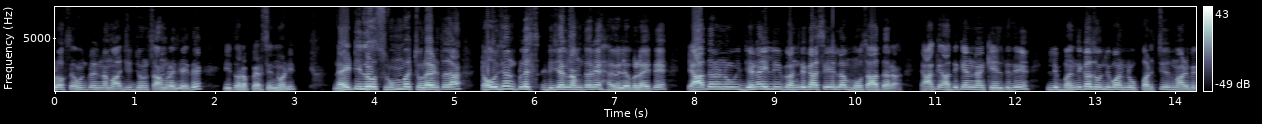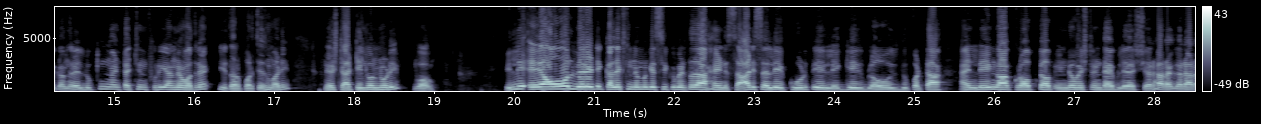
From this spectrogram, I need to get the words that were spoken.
block, seven place ನಮ್ಮ ಅಜಿತ್ ಜೋನ್ ಸಾಮ್ರಾಜ್ಯ ಇದೆ. ಈ ಥರ ಪರ್ಚೇಸ್ ನೋಡಿ ನೈಟಿಲು ತುಂಬ ಚಲೋ ಇರ್ತದೆ. ತೌಸಂಡ್ ಪ್ಲಸ್ ಡೀಸೆಲ್ ಥರ ಅವೈಲೇಬಲ್ ಐತೆ. ಯಾವ ಥರ ನೀವು ಜನ ಇಲ್ಲಿ ಬಂದಗಾಸೆ ಎಲ್ಲ ಮೋಸ ಆತಾರ. ಯಾಕೆ ಅದಕ್ಕೆ ನಾನು ಕೇಳ್ತಿದ್ದೀನಿ. ಇಲ್ಲಿ ಬಂದಿಗಾಸ್ ಒಂದು ನೀವು ಪರ್ಚೇಸ್ ಮಾಡಬೇಕಂದ್ರೆ ಲುಕಿಂಗ್ ಆ್ಯಂಡ್ ಟಚಿಂಗ್ ಫ್ರೀ ಅಂದರೆ ಮಾತ್ರ ಈ ಥರ ಪರ್ಚೇಸ್ ಮಾಡಿ. ನೆಕ್ಸ್ಟ್ ಆರ್ಟಿಲ್ಗಳು ನೋಡಿ. ವಾವ್ ಇಲ್ಲಿ ಆಲ್ ವೆರೈಟಿ ಕಲೆಕ್ಷನ್ ನಿಮಗೆ ಸಿಕ್ಕಿಬಿಡ್ತದೆ ಆ್ಯಂಡ್ ಸಾರೀಸಲ್ಲಿ kurti leggings blouse dupatta and lehenga crop top Indo western type sharara gharara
